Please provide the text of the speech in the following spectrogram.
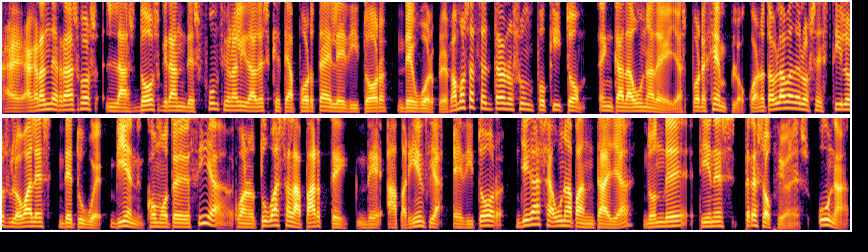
a grandes rasgos las dos grandes funcionalidades que te aporta el editor de WordPress. Vamos a centrarnos un poquito en cada una de ellas. Por ejemplo, cuando te hablaba de los estilos globales de tu web. Bien, como te decía, cuando tú vas a la parte de apariencia editor, llegas a una pantalla donde tienes tres opciones. Una,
